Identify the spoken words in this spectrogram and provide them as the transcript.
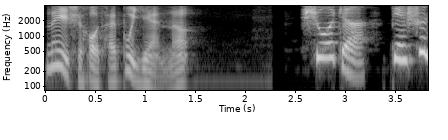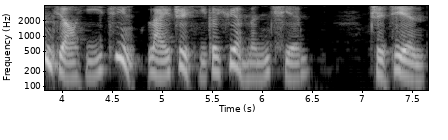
那时候才不演呢。”说着，便顺脚一径来至一个院门前。只见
